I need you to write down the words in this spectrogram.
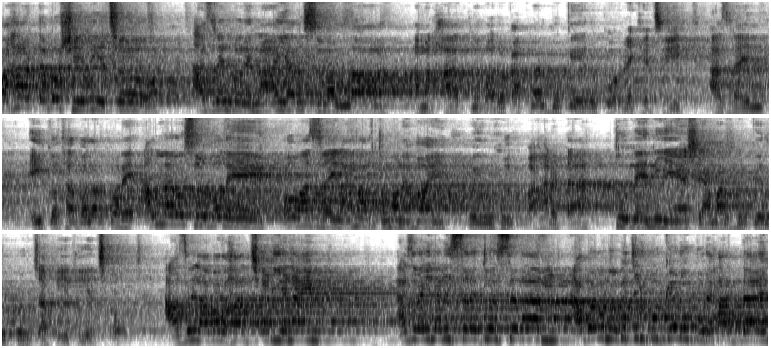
পাহাড়টা বসিয়ে দিয়েছ? আজরাইল বলে, না, ইয়া রাসূলুল্লাহ, আমার হাত মোবারক আপনার বুকের ওপর রেখেছি। আজরাইল এই কথা বলার পরে আল্লাহ রসুল বলে, ও আজরাইল, আমার তো মনে হয় ওই উহুদ পাহাড়টা তুলে নিয়ে এসে আমার বুকের উপর চাপিয়ে দিয়েছ। আজরাইল আবার হাত ছাড়িয়ে নেয়। আজরাইল আলী সালাম আবারও নবীজির বুকের উপরে হাত দেয়।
